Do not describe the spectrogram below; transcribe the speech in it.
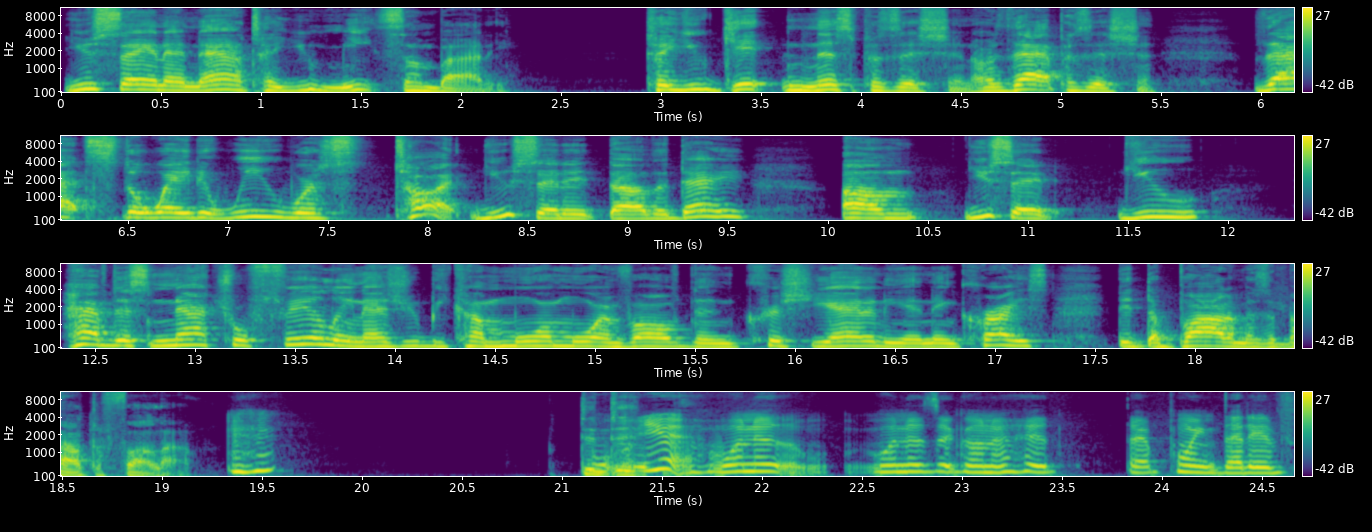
You saying that now till you meet somebody, till you get in this position or that position. That's the way that we were taught. You said it the other day. Um, you said you have this natural feeling as you become more and more involved in Christianity and in Christ that the bottom is about to fall out. Mm-hmm. Did the- Yeah. When is when is it gonna hit that point that it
